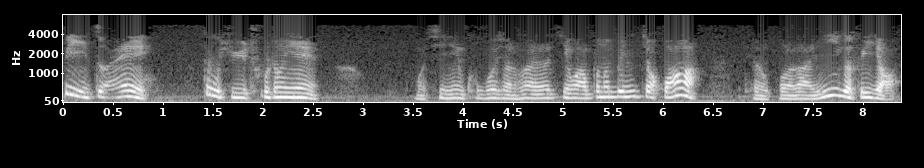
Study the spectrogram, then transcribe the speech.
闭嘴！不许出声音！我辛辛苦苦想出来的计划不能被你搅黄了。田鼠普老大一个飞脚，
